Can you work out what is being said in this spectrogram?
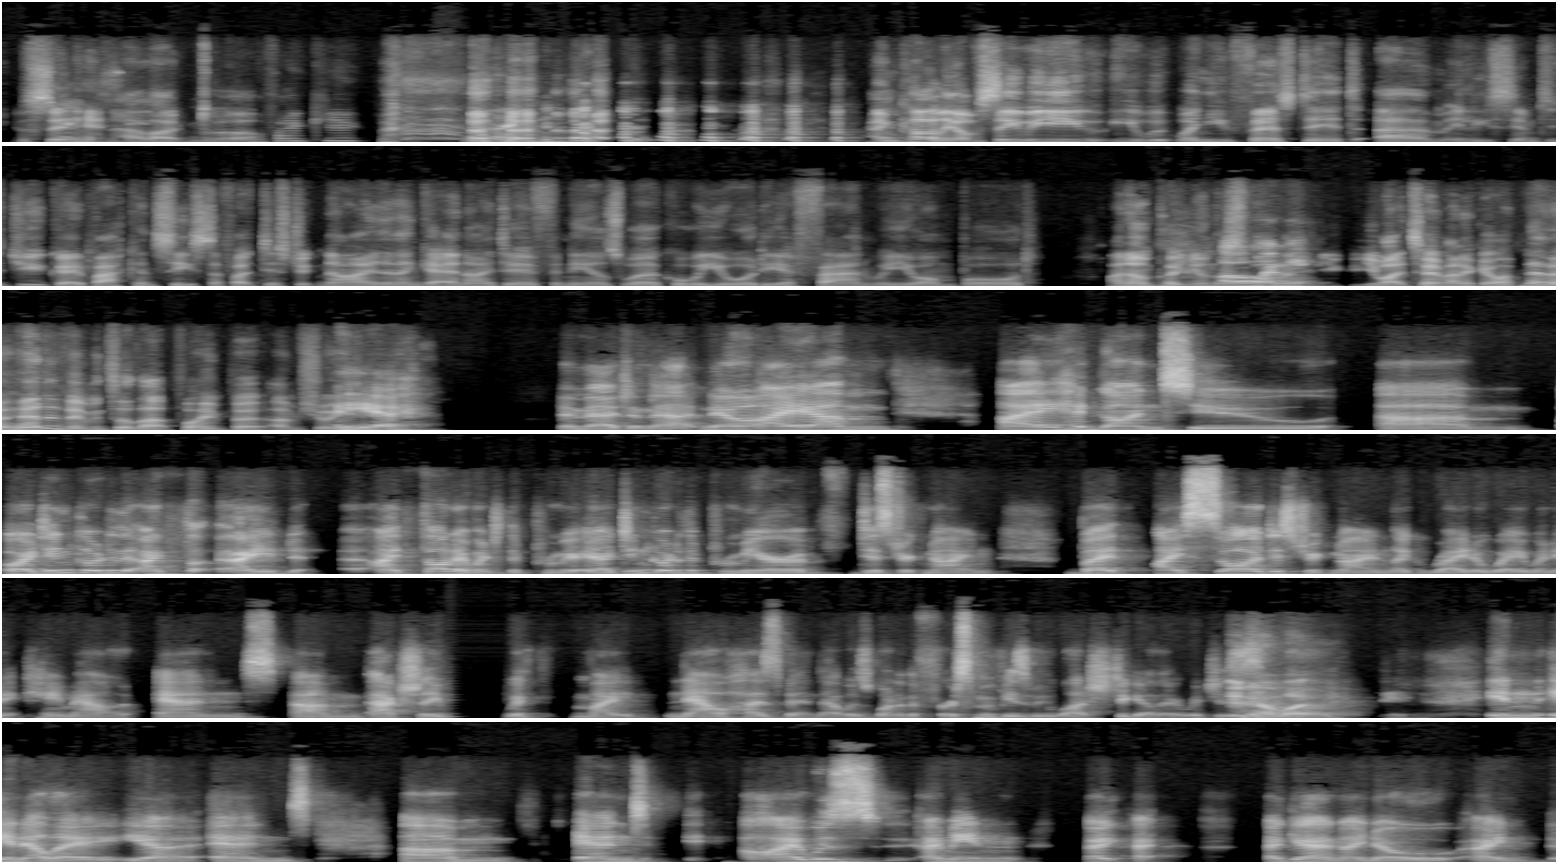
You're sitting Thanks. here now, like, oh, thank you. and Carly, obviously, were you you when you first did um, Elysium? Did you go back and see stuff like District Nine and then get an idea for Neil's work, or were you already a fan? Were you on board? I know I'm putting you on the oh, spot. I mean, you, you, might turn around and go, "I've never heard of him until that point," but I'm sure. You yeah, imagine that. No, I um, I had gone to um oh i didn't go to the i thought i i thought i went to the premiere i didn't go to the premiere of district 9 but i saw district 9 like right away when it came out and um actually with my now husband. That was one of the first movies we watched together, which is in LA. In in LA, yeah, and um, and I was, I mean, I, I again i know i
